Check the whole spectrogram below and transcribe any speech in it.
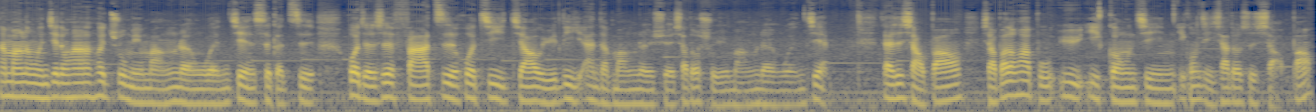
那盲人文件的话会注明“盲人文件”四个字，或者是发自或寄交于立案的盲人学校，都属于盲人文件。再是小包，小包的话不逾一公斤，一公斤以下都是小包。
